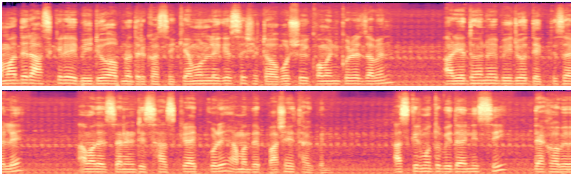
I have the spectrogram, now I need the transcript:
আমাদের আজকের এই ভিডিও আপনাদের কাছে কেমন লেগেছে সেটা অবশ্যই কমেন্ট করে যাবেন। আর এ ধরনের ভিডিও দেখতে চাইলে আমাদের চ্যানেলটি সাবস্ক্রাইব করে আমাদের পাশেই থাকবেন। আজকের মতো বিদায় নিচ্ছি। দেখা হবে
